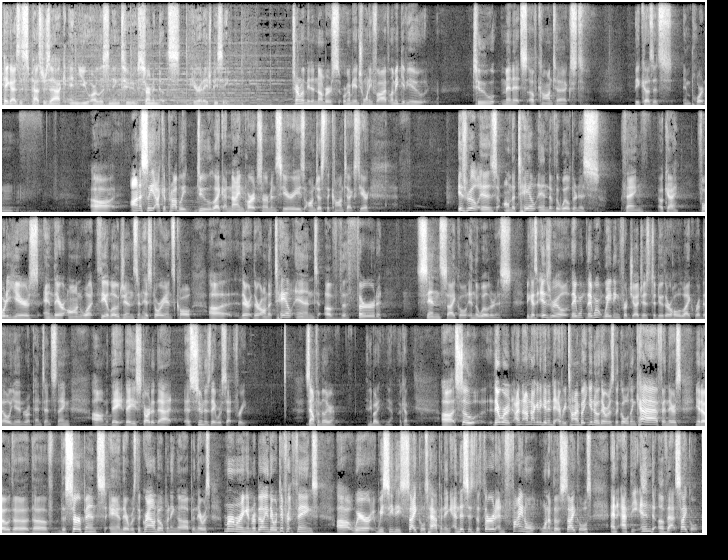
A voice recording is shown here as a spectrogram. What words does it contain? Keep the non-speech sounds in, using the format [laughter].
Hey guys, this is Pastor Zac, and you are listening to Sermon Notes here at HPC. Turn with me to Numbers. We're going to be in 25. Let me give you two minutes of context because it's important. Uh, honestly, I could probably do like a nine part sermon series on just the context here. Israel is on the tail end of the wilderness thing, okay? 40 years, and they're on what theologians and historians call, uh, they're, they're on the tail end of the third sin cycle in the wilderness. Because Israel, they, they weren't waiting for judges to do their whole like rebellion, repentance thing. Um, they, they started that as soon as they were set free. Sound familiar? Anybody? Yeah, okay. Uh, so there were, I'm not going to get into every time, but you know, there was the golden calf, and there's, you know, the, the, the serpents, and there was the ground opening up, and there was murmuring and rebellion. There were different things uh, where we see these cycles happening, and this is the third and final one of those cycles, and at the end of that cycle.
